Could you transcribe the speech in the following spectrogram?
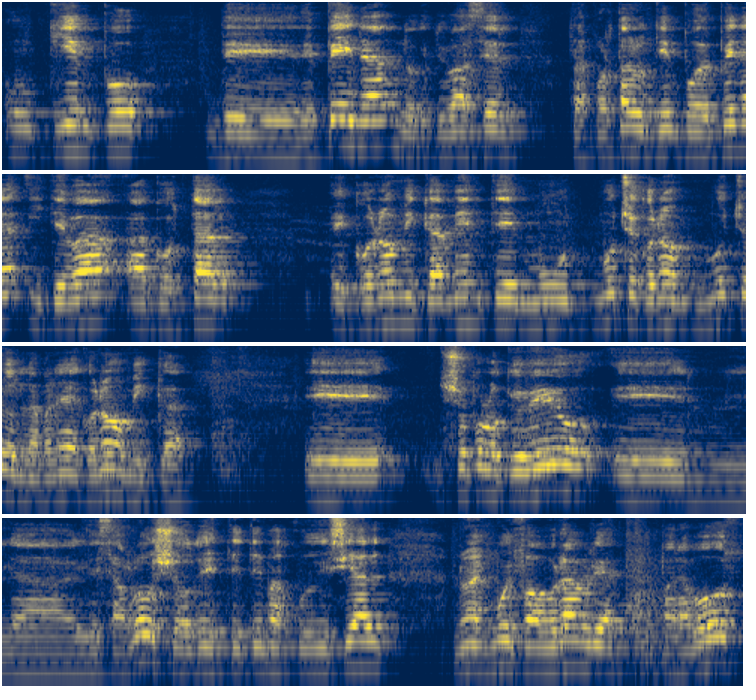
un tiempo de, de, pena, lo que te va a hacer transportar un tiempo de pena y te va a costar económicamente mucho, mucho en la manera económica. Eh, yo por lo que veo, el desarrollo de este tema judicial no es muy favorable para vos.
